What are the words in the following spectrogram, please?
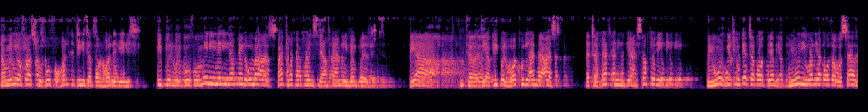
Now many of us will go for holidays upon holidays. People will go for many, many nafil umrahs. But what happens? They are family members. They are, uh, they are people working under us that are battling, they are suffering. We won't, we'll forget about them. We only worry about ourselves.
